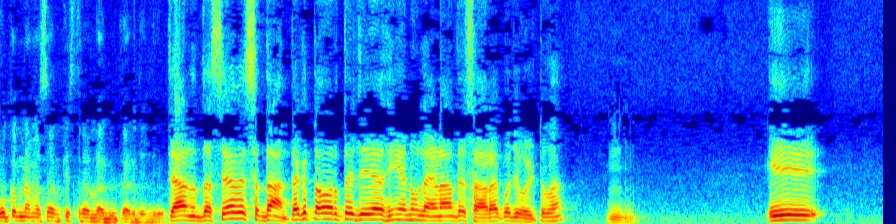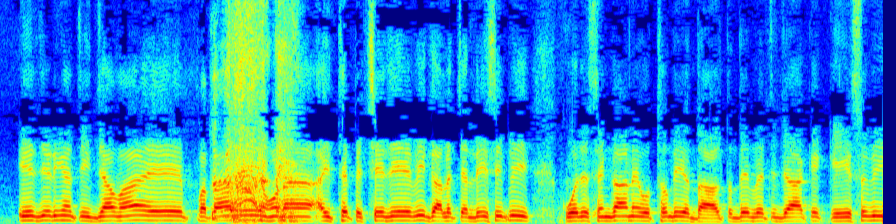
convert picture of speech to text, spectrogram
ਹੁਕਮਨਾਮਾ ਸਾਹਿਬ ਕਿਸ ਤਰ੍ਹਾਂ ਲਾਗੂ ਕਰ ਦਿੰਦੇ ਤੁਹਾਨੂੰ ਦੱਸਿਆ ਵੀ ਸਿਧਾਂਤਕ ਤੌਰ ਤੇ ਜੇ ਅਸੀਂ ਇਹਨੂੰ ਲੈਣਾ ਤੇ ਸਾਰਾ ਕੁਝ ਉਲਟ ਵਾ। ਹੂੰ। ਇਹ ਇਹ ਜਿਹੜੀਆਂ ਚੀਜ਼ਾਂ ਵਾ, ਇਹ ਪਤਾ ਨਹੀਂ ਹੁਣ ਇੱਥੇ ਪਿੱਛੇ ਜੇ ਵੀ ਗੱਲ ਚੱਲੀ ਸੀ ਵੀ ਕੁਝ ਸਿੰਘਾਂ ਨੇ ਉੱਥੋਂ ਦੀ ਅਦਾਲਤ ਦੇ ਵਿੱਚ ਜਾ ਕੇ ਕੇਸ ਵੀ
